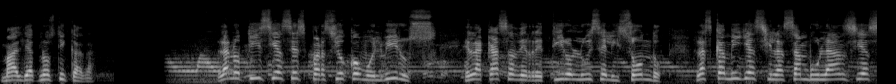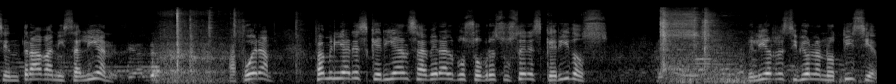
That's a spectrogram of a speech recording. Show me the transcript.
mal diagnosticada. La noticia se esparció como el virus. En la casa de retiro Luis Elizondo, las camillas y las ambulancias entraban y salían. Afuera, familiares querían saber algo sobre sus seres queridos. Elías recibió la noticia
